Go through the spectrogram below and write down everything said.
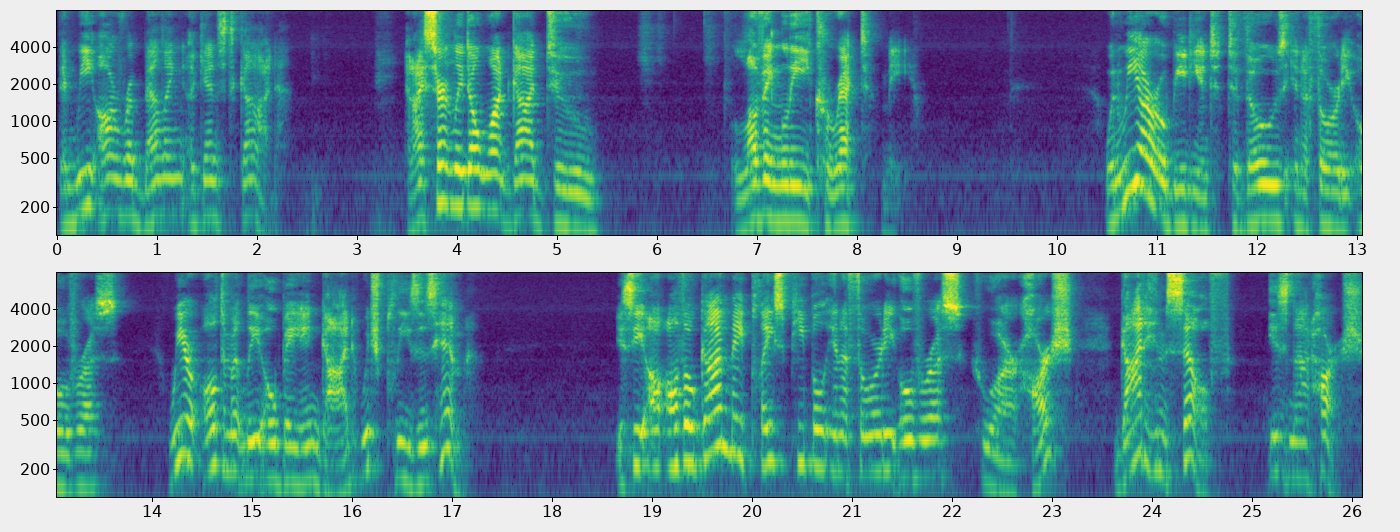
then we are rebelling against God. And I certainly don't want God to lovingly correct me. When we are obedient to those in authority over us, we are ultimately obeying God, which pleases Him. You see, although God may place people in authority over us who are harsh, God himself is not harsh.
